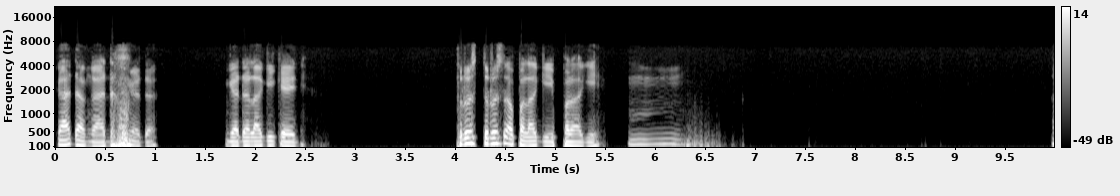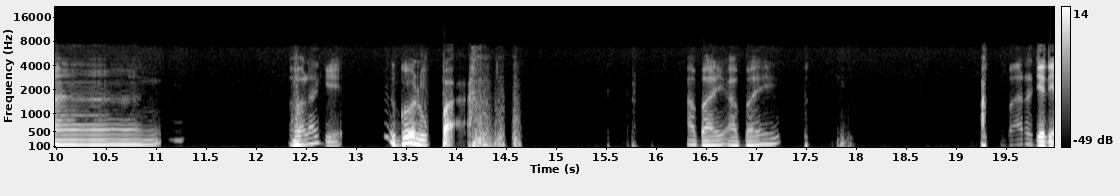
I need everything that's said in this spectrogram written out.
Nggak ada nggak ada nggak ada. Nggak ada lagi kayaknya. Terus terus apa lagi apa lagi? Hmm. Uh, apa lagi? Gue lupa. Abai abai akbar jadi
